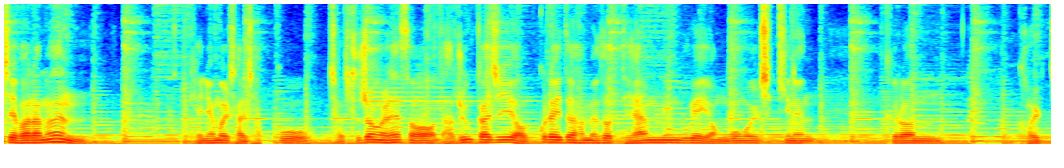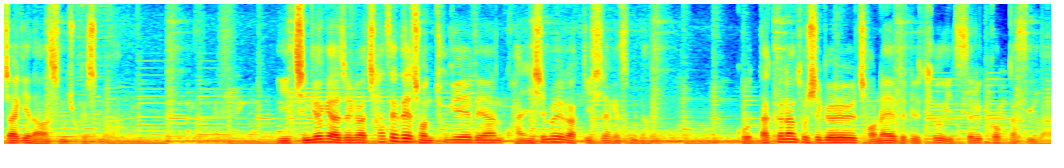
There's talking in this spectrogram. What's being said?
제 바람은 개념을 잘 잡고 잘 수정을 해서 나중까지 업그레이드 하면서 대한민국의 영공을 지키는 그런 걸작이 나왔으면 좋겠습니다. 이 진격의 아재가 차세대 전투기에 대한 관심을 갖기 시작했습니다. 곧 따끈한 소식을 전해드릴 수 있을 것 같습니다.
